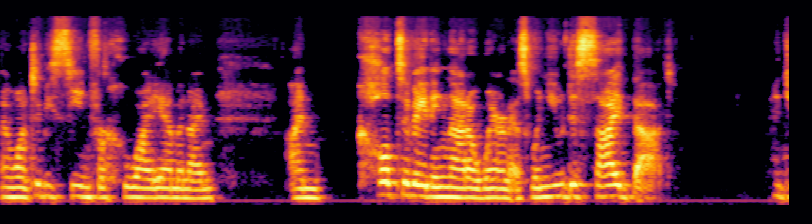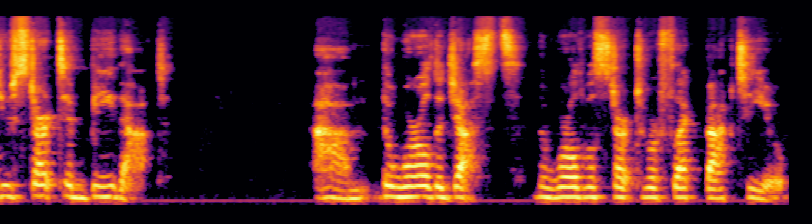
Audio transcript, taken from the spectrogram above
I want to be seen for who I am and I'm I'm cultivating that awareness. When you decide that and you start to be that, um, the world adjusts. The world will start to reflect back to you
